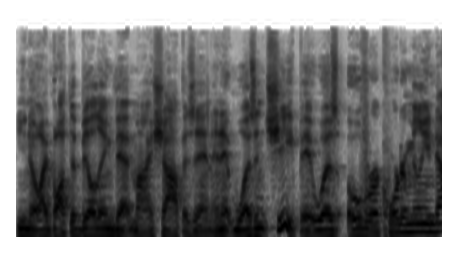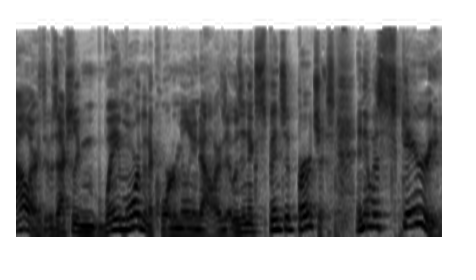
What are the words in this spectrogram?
you know, I bought the building that my shop is in, and it wasn't cheap. It was over a quarter million dollars. It was actually way more than a quarter million dollars. It was an expensive purchase, and it was scary.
